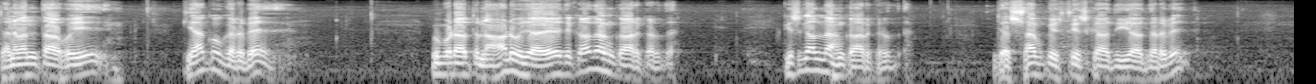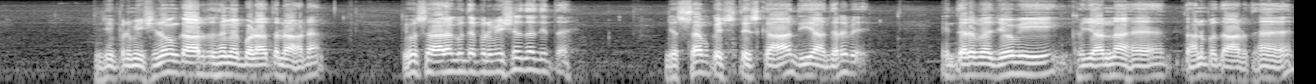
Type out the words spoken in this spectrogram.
ਧਨਵੰਤਾ ਹੋਏ, ਕਿਆ ਕੋ ਗਰਬ ਹੈ? ਉਹ ਬੜਾ ਤਨਾੜ ਹੋ ਜਾਏ ਤੇ ਕਾਹਦਾ ਹੰਕਾਰ ਕਰਦਾ? ਕਿਸ ਗੱਲ ਦਾ ਹੰਕਾਰ ਕਰਦਾ? ਹੈ? ਜਦ ਸਭ ਕੁਝ ਤਿਸ ਕਾ ਦਿਆ ਦਰਵੇ। ਜੇ ਪਰਮੇਸ਼ਰ ਨੂੰ ਹੰਕਾਰ, ਤਾਂ ਮੈਂ ਬੜਾ ਤਨਾੜ ਹਾਂ। ਤੇ ਉਹ ਸਾਰਾ ਕੁਝ ਤਾਂ ਪਰਮੇਸ਼ਰ ਦਾ ਦਿੱਤਾ ਹੈ। ਜਦ ਸਭ ਕੁਝ ਤਿਸ ਕਾ ਦਿਆ ਦਰਵੇ। ਇਹ ਦਰਵੇ ਜੋ ਵੀ ਖਜ਼ਾਨਾ ਹੈ, ਧਨ ਪਦਾਰਥ ਹੈ,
